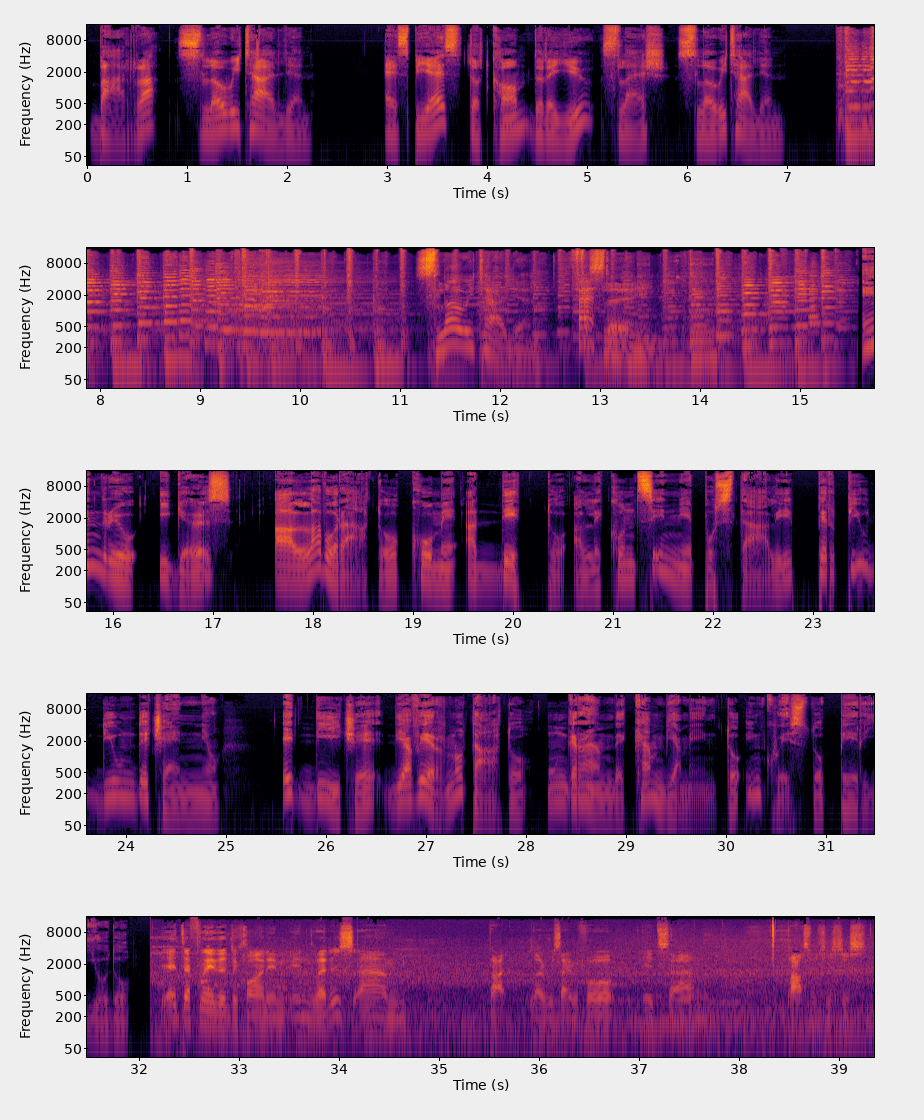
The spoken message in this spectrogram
barra slow Italian sbs.com.au slash slow Italian Slow Italian. Fast Learning. Andrew Eggers ha lavorato come addetto alle consegne postali per più di un decennio e dice di aver notato un grande cambiamento in questo periodo. Yeah, definitely the decline in, in letters. Um, but like we were saying before, it's um, parcels is just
